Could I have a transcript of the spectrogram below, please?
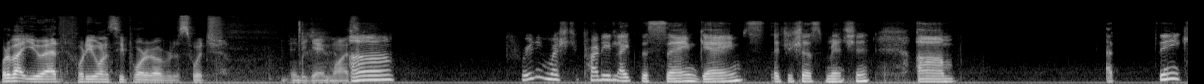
What about you, Ed? What do you want to see ported over to Switch, indie game wise? Um, pretty much probably like the same games that you just mentioned. Um, I think,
